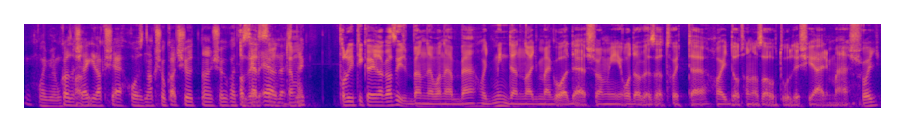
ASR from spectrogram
hogy mondjam, gazdaságilag se hoznak sokat, sőt, nagyon sokat Azért elvesznek. Politikailag az is benne van ebben, hogy minden nagy megoldás, ami oda vezet, hogy te hagyd otthon az autód és járj máshogy,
